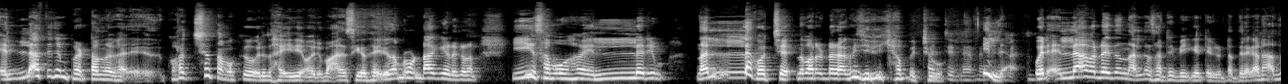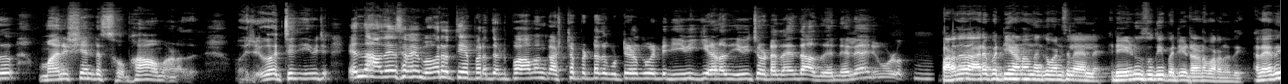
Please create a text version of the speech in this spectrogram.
എല്ലാത്തിനും പെട്ടെന്ന് കുറച്ച് നമുക്ക് ഒരു ധൈര്യം ഒരു മാനസിക ധൈര്യം നമ്മൾ ഉണ്ടാക്കിയെടുക്കണം. ഈ സമൂഹം എല്ലാവരും നല്ല കൊച്ച് എന്ന് പറഞ്ഞിട്ട് ഒരാൾക്ക് ജീവിക്കാൻ പറ്റുമോ? ഇല്ല. ഒരു എല്ലാവരുടെയും നല്ല സർട്ടിഫിക്കറ്റ് കിട്ടത്തില്ല. കാരണം അത് മനുഷ്യന്റെ സ്വഭാവമാണത്. ഒരു കൊച്ച് ജീവിച്ചു. എന്നാൽ അതേസമയം വേറെത്തിയെ പറഞ്ഞിട്ട് പാവം കഷ്ടപ്പെട്ടത് കുട്ടികൾക്ക് വേണ്ടി ജീവിക്കുകയാണ് ജീവിച്ചോട്ടെ. എന്താ അത് തന്നെയല്ലേ അനുകൂളം പറഞ്ഞത് ആരെ പറ്റിയാണെന്ന് നിങ്ങൾക്ക് മനസ്സിലായല്ലേ? രേണു സുതി പറ്റിയിട്ടാണ് പറഞ്ഞത്. അതായത്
